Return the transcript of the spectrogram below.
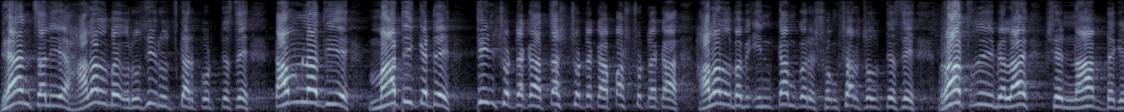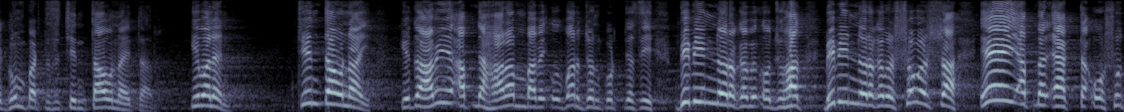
ভ্যান চালিয়ে হালাল রুজি রোজগার করতেছে, কামলা দিয়ে মাটি কেটে তিনশো টাকা, চারশো টাকা, পাঁচশো টাকা হালালভাবে ইনকাম করে সংসার চলতেছে। রাত্রি বেলায় সে নাক ডেকে ঘুম পাড়তেছে, চিন্তাও নাই তার। কি বলেন? চিন্তাও নাই। কিন্তু আমি আপনি হারামভাবে উপার্জন করতেছি, বিভিন্ন রকমের অজুহাত, বিভিন্ন রকমের সমস্যা, এই আপনার একটা ওষুধ,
